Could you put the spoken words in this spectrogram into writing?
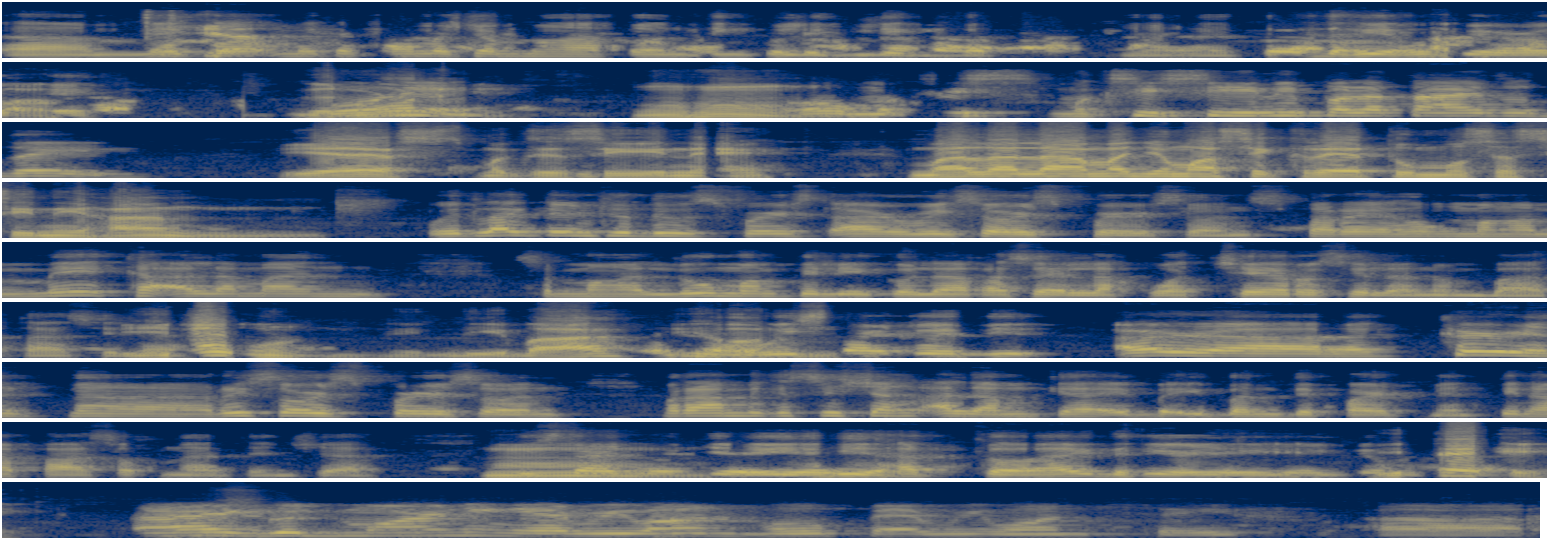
um, may, ka- may kasama siyang mga konting kuliglig, but uh, Ted, I hope you're okay. good morning. Mhm. Oh, magsis magsisini pala tayo today. Yes, magsisine. Malalaman yung mga sikreto mo sa sinihan. We'd like to introduce first our resource persons, parehong mga may kaalaman sa mga lumang pelikula kasi lakwatsero sila nung bata sila. Yun, hindi ba? Yun. we start with the- our uh, current na resource person. Marami kasi siyang alam kaya iba-ibang department, pinapasok natin siya. We start Mm. with Yaya Yatko. Hi there, Yaya. Yay. Hi, good morning everyone. Hope everyone's safe. Uh,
